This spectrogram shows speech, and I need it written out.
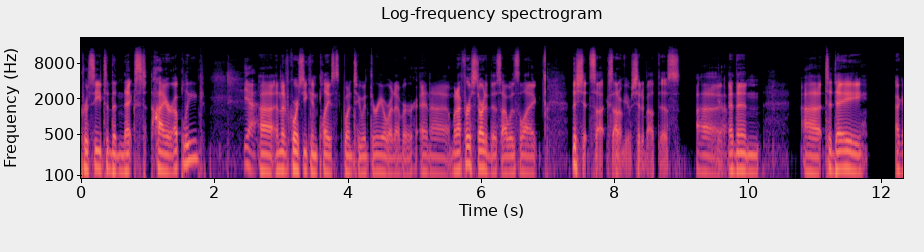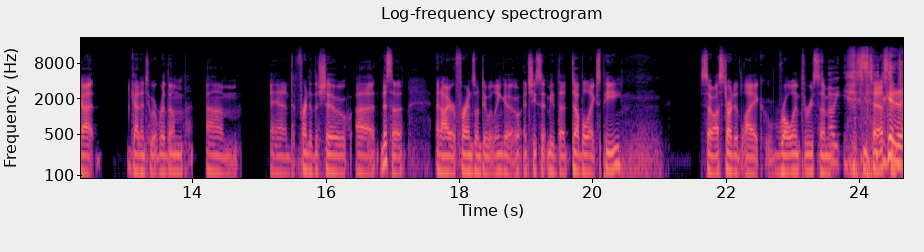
proceed to the next higher up league. Yeah. Uh, and then of course you can place one, two, and three or whatever. And uh, when I first started this, I was like, "This shit sucks. I don't give a shit about this." Uh, Yeah. And then uh, today, I got got into a rhythm. Um, and friend of the show, uh, Nissa, and I are friends on Duolingo, and she sent me the double XP. So I started like rolling through some Oh, some you're tests. getting an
